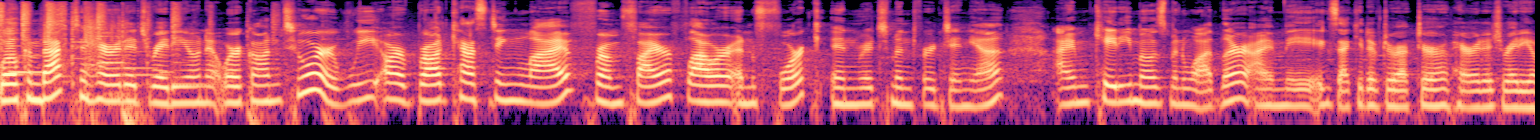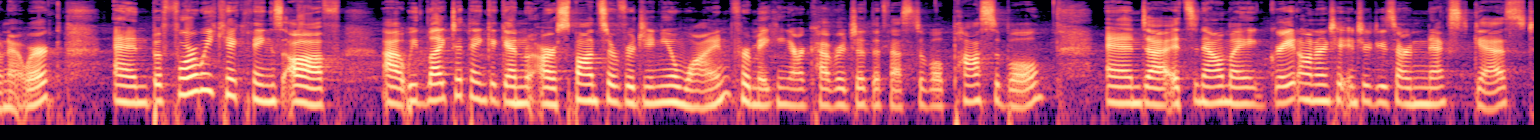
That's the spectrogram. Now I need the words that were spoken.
Welcome back to Heritage Radio Network on tour. We are broadcasting live from Fire, Flour, and Fork in Richmond, Virginia. I'm Katie Mosman Wadler. I'm the executive director of Heritage Radio Network. And before we kick things off, uh, we'd like to thank again our sponsor, Virginia Wine, for making our coverage of the festival possible. And uh, it's now my great honor to introduce our next guest.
